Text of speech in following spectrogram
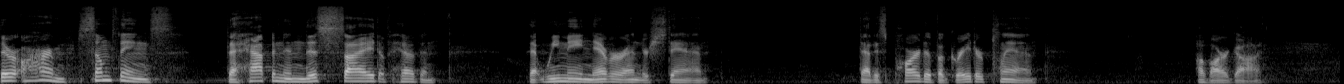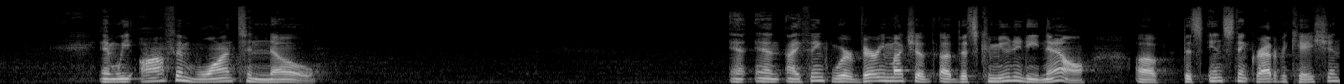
There are some things that happen in this side of heaven that we may never understand, that is part of a greater plan of our God. And we often want to know. And, and I think we're very much of, of this community now of this instant gratification.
